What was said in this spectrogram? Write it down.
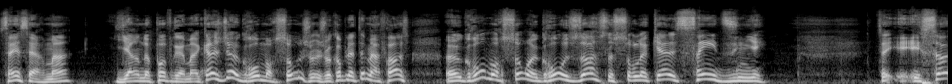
sincèrement, il n'y en a pas vraiment. Quand je dis un gros morceau, je, vais compléter ma phrase, un gros morceau, un gros os sur lequel s'indigner. Et, ça,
